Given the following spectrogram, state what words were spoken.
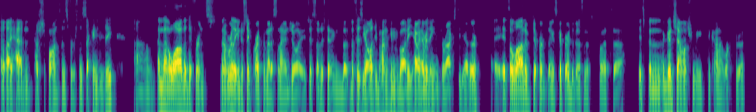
that I hadn't touched upon since first and second year. Um, and then a lot of the different, you know, really interesting parts of medicine I enjoy, is just understanding the, the physiology behind the human body, how everything interacts together. It's a lot of different things compared to business, but uh, it's been a good challenge for me to kind of work through it.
